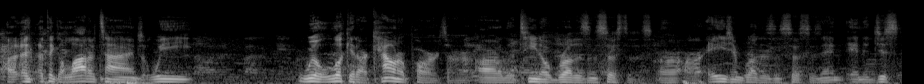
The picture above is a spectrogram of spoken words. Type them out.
I, I think a lot of times we will look at our counterparts, our, our Latino brothers and sisters, or our Asian brothers and sisters, and, and it just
